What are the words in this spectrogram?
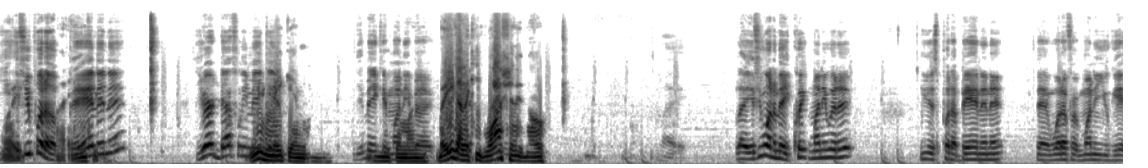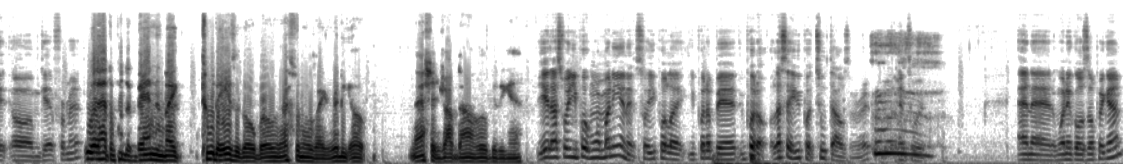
Like, if you put a band in it, you're definitely making. you making making, you're making money, back. But you gotta keep washing it though. Like, like if you want to make quick money with it, you just put a band in it. Then whatever money you get um get from it, You would have to put the band in like two days ago, bro. That's when it was like really up. And that shit dropped down a little bit again. yeah, that's when you put more money in it. So you put like you put a band, you put a let's say you put two thousand right into it, and then when it goes up again,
